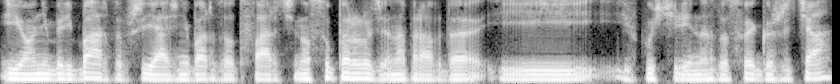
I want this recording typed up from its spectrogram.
i oni byli bardzo przyjaźni, bardzo otwarci, no super ludzie naprawdę i, i wpuścili nas do swojego życia.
